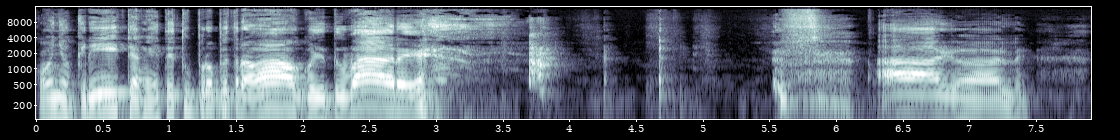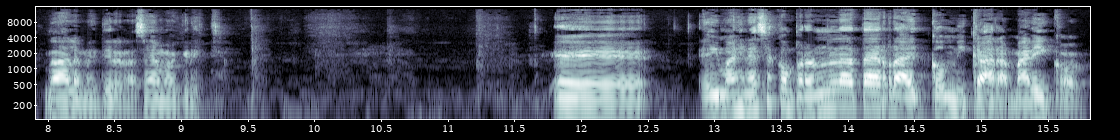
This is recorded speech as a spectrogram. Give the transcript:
Coño, Cristian, este es tu propio trabajo, coño, tu madre. Ay, vale. Vale, mentira, no se llama Cristian. Eh, imagínese comprar una lata de Raid con mi cara, marico.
